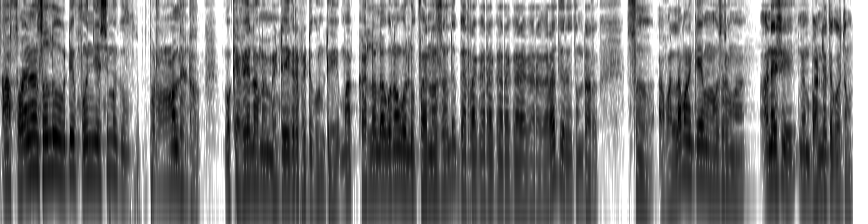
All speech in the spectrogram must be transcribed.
ఆ ఫైనాన్స్ వాళ్ళు ఒకటి ఫోన్ చేసి మాకు ప్రాణాలు తింటారు. ఒకవేళ మేము ఇంటి దగ్గర పెట్టుకుంటే మా కళ్ళలో కూడా వాళ్ళు ఫైనాన్స్ వాళ్ళు గర్ర గర్ర గర్ర గర్ర గర్ర గర్ర తిరుగుతుంటారు. సో ఆ వల్ల మనకేం అవసరమా? అనేసి మేము బండ్లు అయితే కొడతాం.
